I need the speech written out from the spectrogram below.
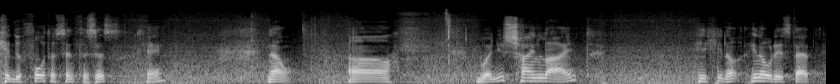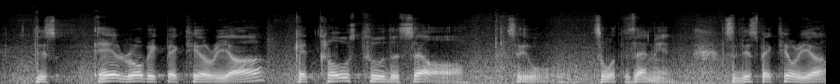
can do photosynthesis. Okay. Now, uh, when you shine light, he, he, no, he noticed that this aerobic bacteria get close to the cell. So, so what does that mean? So this bacteria,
